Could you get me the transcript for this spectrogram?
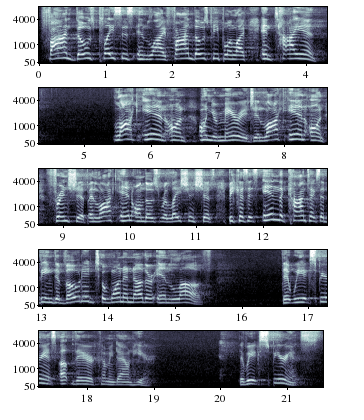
Find those places in life, find those people in life, and tie in. Lock in on, on your marriage and lock in on friendship and lock in on those relationships because it's in the context of being devoted to one another in love that we experience up there coming down here. That we experience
